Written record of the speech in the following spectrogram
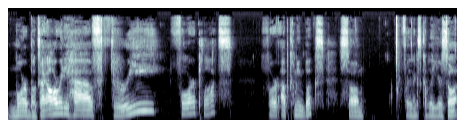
more books. I already have three, four plots for upcoming books. So for the next couple of years. So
